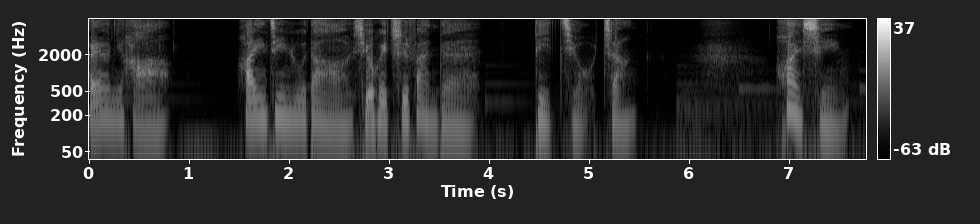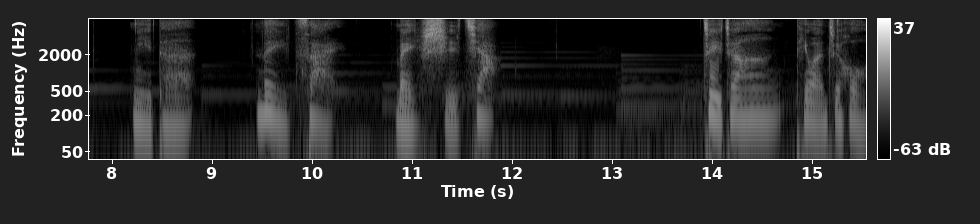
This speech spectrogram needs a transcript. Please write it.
朋友你好，欢迎进入到学会吃饭的第九章，唤醒你的内在美食家。这一章听完之后，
